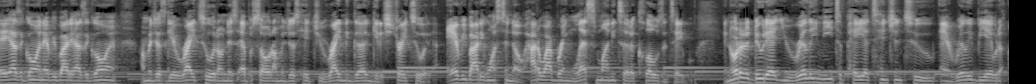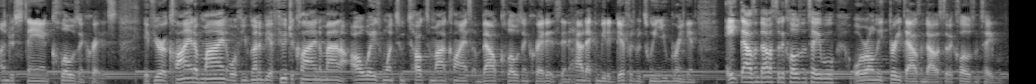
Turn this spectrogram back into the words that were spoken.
Hey, how's it going, everybody? How's it going? I'm gonna just get right to it on this episode. I'm gonna just hit you right in the gut and get it straight to it. Everybody wants to know how do I bring less money to the closing table? In order to do that, you really need to pay attention to and really be able to understand closing credits. If you're a client of mine or if you're going to be a future client of mine, I always want to talk to my clients about closing credits and how that can be the difference between you bringing $8,000 to the closing table or only $3,000 to the closing table.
